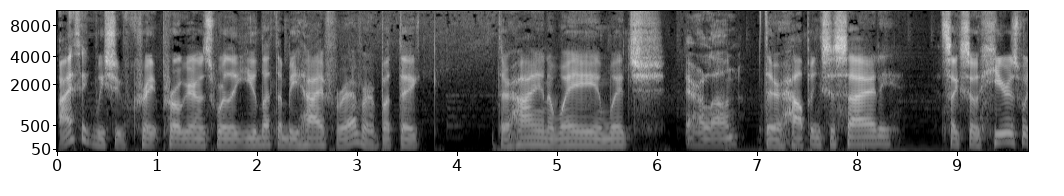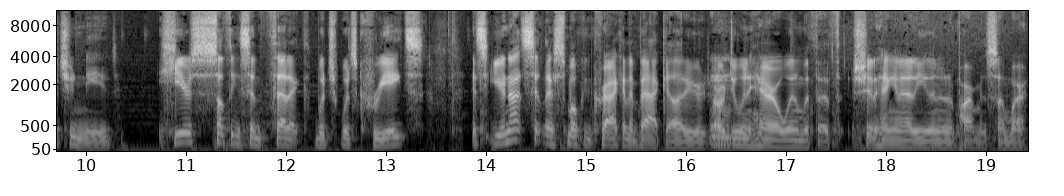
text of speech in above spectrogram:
I think we should create programs where like, you let them be high forever, but they they're high in a way in which They're alone. they're helping society. It's like so here's what you need. Here's something synthetic which which creates it's you're not sitting there smoking crack in the back alley or, or mm. doing heroin with the th- shit hanging out of you in an apartment somewhere.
